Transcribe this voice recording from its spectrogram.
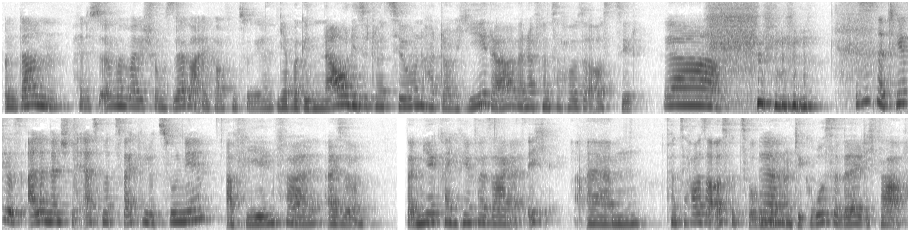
und dann hättest du irgendwann mal die Chance, selber einkaufen zu gehen. Ja, aber genau die Situation hat doch jeder, wenn er von zu Hause auszieht. Ja. ist es eine These, dass alle Menschen erstmal zwei Kilo zunehmen? Auf jeden Fall. Also bei mir kann ich auf jeden Fall sagen, als ich ähm, von zu Hause ausgezogen Ja. bin und die große Welt, ich war,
